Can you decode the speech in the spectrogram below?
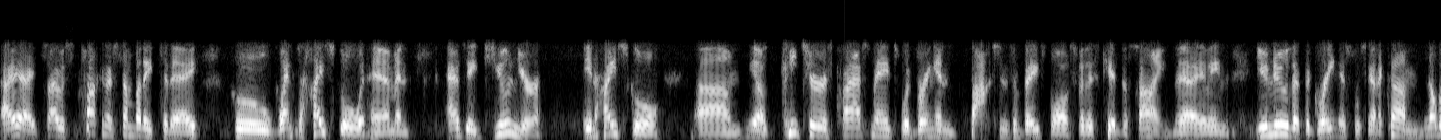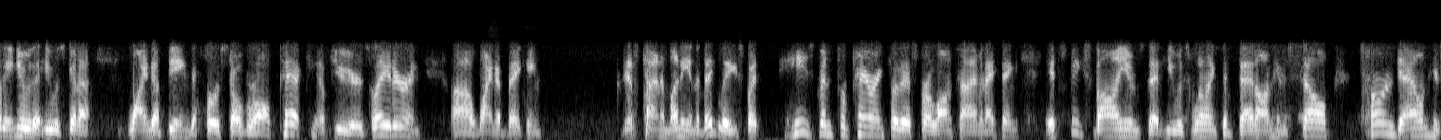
I, I, I was talking to somebody today who went to high school with him, and as a junior in high school, um, you know, teachers, classmates would bring in boxes of baseballs for this kid to sign. I mean, you knew that the greatness was going to come. Nobody knew that he was going to wind up being the first overall pick a few years later and uh, wind up making this kind of money in the big leagues. But he's been preparing for this for a long time, and I think it speaks volumes that he was willing to bet on himself, turn down his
